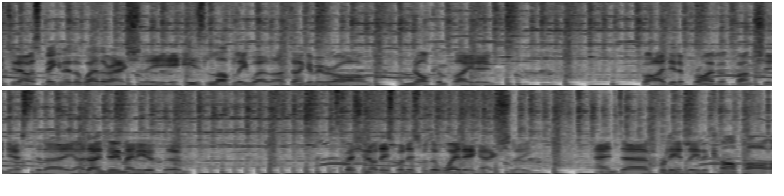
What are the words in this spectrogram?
And you know, speaking of the weather, actually, it is lovely weather, don't get me wrong. I'm not complaining. But I did a private function yesterday. I don't do many of them, especially not this one. This was a wedding, actually and uh, brilliantly, the car park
